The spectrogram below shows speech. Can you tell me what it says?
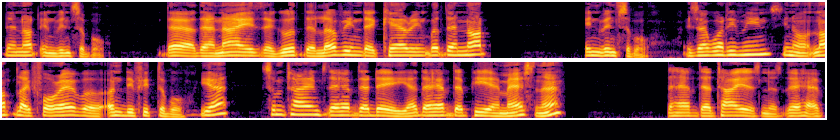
They're not invincible. They're, they're nice, they're good, they're loving, they're caring, but they're not invincible. Is that what it means? You know, not like forever undefeatable. Yeah? Sometimes they have their day, yeah? They have their PMS, nah? They have their tiredness, they have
